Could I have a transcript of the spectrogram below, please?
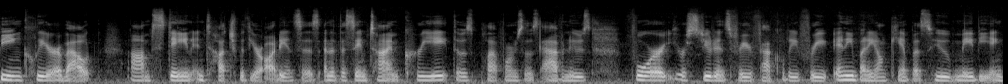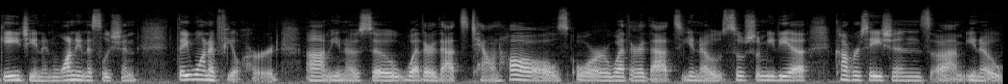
being clear about um, staying in touch with your audiences and at the same time create those platforms those avenues for your students for your faculty for you, anybody on campus who may be engaging and wanting a solution. They want to feel heard um, you know so whether that's town halls or whether that's you know social media conversations um, you know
